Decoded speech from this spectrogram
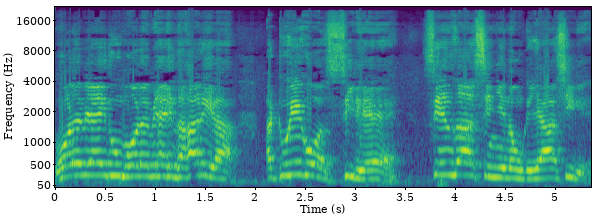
မော်လမြိုင်သူမော်လမြိုင်သားတွေကအတွေးကိုစီတယ်စဉ်းစားဆင်ခြင်ုံတရားရှိတယ်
